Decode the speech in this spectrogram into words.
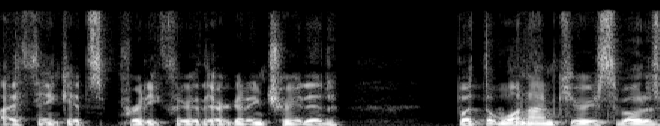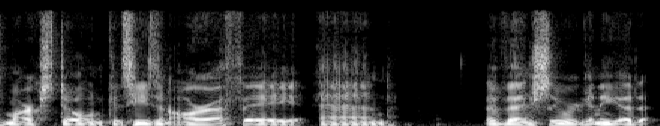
I think it's pretty clear they're getting traded. But the one I'm curious about is Mark Stone because he's an RFA and eventually we're going to get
